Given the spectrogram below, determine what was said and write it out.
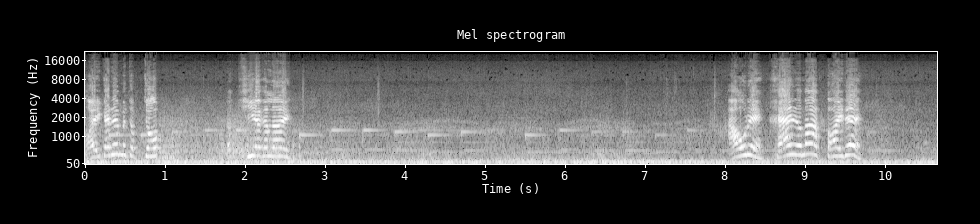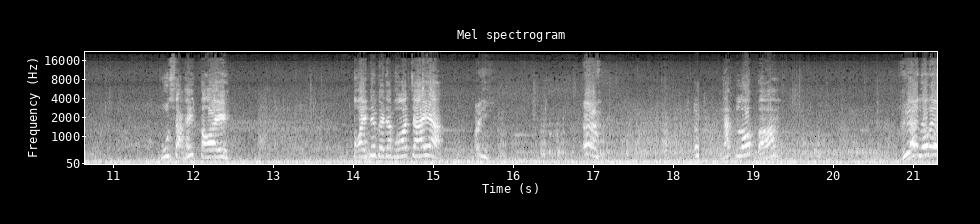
ต่อยกันให้มันจบจบๆ เคลียร์กันเลยเอาดิแค้นกันมากต่อยดิกูสั่งให้ต่อย ต่อยจนกว่าจะพอใจอะนักลบเหรอเพื่อนแล้วก็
